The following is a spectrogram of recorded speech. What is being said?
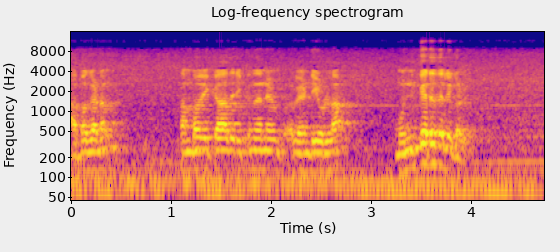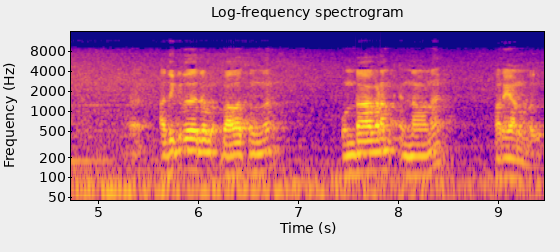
അപകടം സംഭവിക്കാതിരിക്കുന്നതിന് വേണ്ടിയുള്ള മുൻകരുതലുകൾ അധികൃതരുടെ ഭാഗത്തുനിന്ന് ഉണ്ടാകണം എന്നാണ് പറയാനുള്ളത്.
